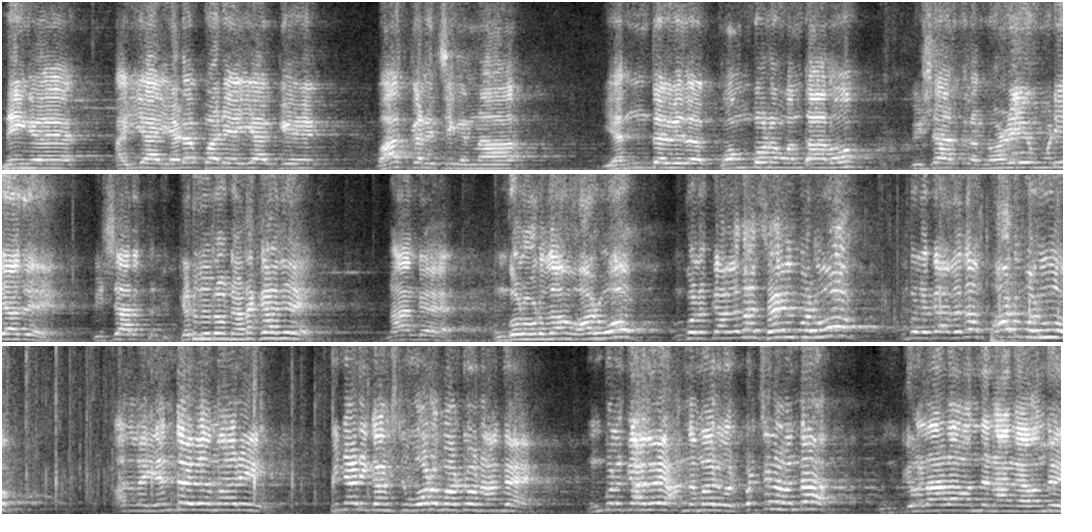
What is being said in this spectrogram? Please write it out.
நீங்க ஐயா எடப்பாடி ஐயாக்கு வாக்களிச்சீங்கன்னா எந்த வித கொம்பனும் வந்தாலும் விசாரத்துல நுழைய முடியாது. விசாரத்துக்கு கெடுதலும் நடக்காது. நாங்க உங்களோட தான் வாழ்வோம். உங்களுக்காக தான் செயல்படுவோம் உங்களுக்காக தான் பாடுபடுவோம். அதுல எந்த வித மாதிரி பின்னாடி காமிச்சிட்டு ஓட மாட்டோம் நாங்க. உங்களுக்காகவே அந்த மாதிரி ஒரு பிரச்சனை வந்தா உங்களால வந்து நாங்க வந்து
